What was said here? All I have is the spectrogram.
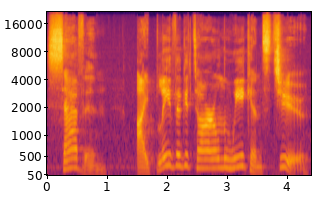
7. I play the guitar on weekends too.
